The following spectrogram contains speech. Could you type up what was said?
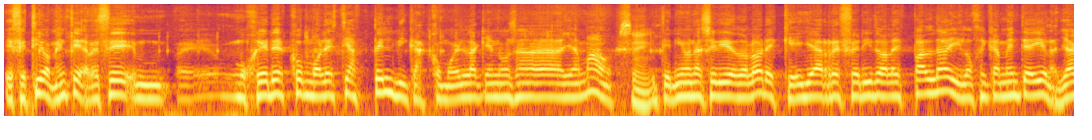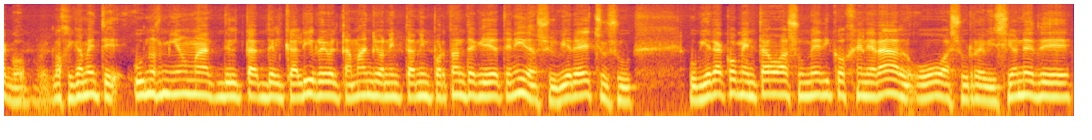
Efectivamente, a veces mm, eh, mujeres con molestias pélvicas, como es la que nos ha llamado, tenía una serie de dolores que ella ha referido a la espalda y lógicamente ahí el hallazgo. Lógicamente, unos miomas del, del calibre o el tamaño tan importante que ella ha tenido, si hubiera hecho su, hubiera comentado a su médico general o a sus revisiones de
